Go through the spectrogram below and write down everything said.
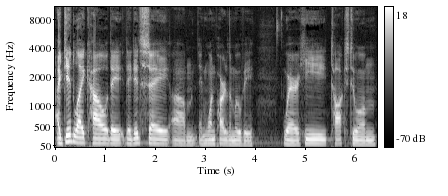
I did like how they they did say um, in one part of the movie where he talks to him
